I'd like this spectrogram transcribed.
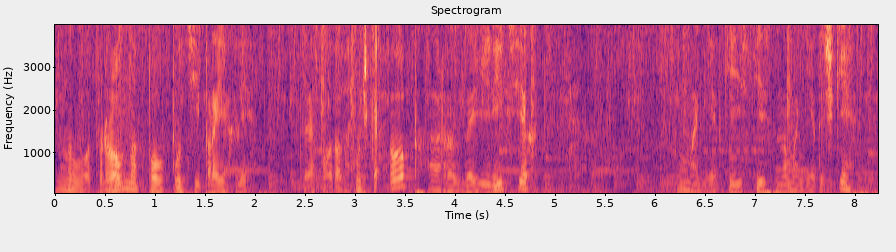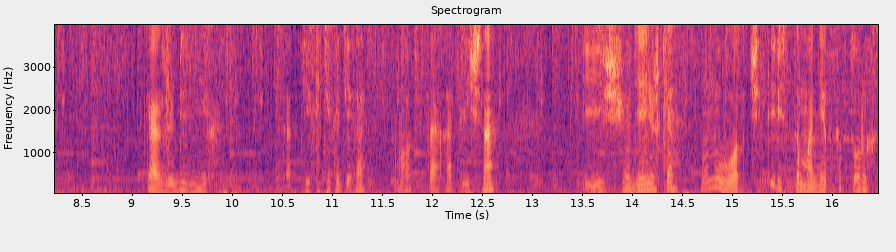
Ну вот, ровно полпути проехали. Так, вот она кучка. Оп, раздавили их всех. Монетки, естественно, монеточки. Как же без них? Так, тихо, тихо, тихо. Вот так, отлично. И еще денежка. Ну вот, 400 монет, которых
